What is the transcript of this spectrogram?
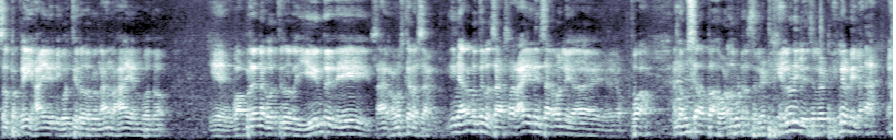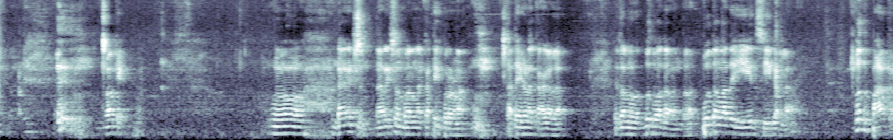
ಸ್ವಲ್ಪ ಕೈ ಹಾಯ್ ಅನ್ನಿ ಗೊತ್ತಿರೋರು. ನಾನು ಹಾಯ್ ಅನ್ಬೋದು. ಏ ಒಬ್ಬರೇನ ಗೊತ್ತಿರೋರು. ಏನ್ರಿ ರೀ? ಸರ್, ನಮಸ್ಕಾರ ಸರ್. ನೀವು ಯಾರೋ ಗೊತ್ತಿಲ್ಲ ಸರ್? ಸರ್, ಹಾಯ್ ಅನ್ನಿ ಸರ್. ಅಲ್ಲಿ ಅಪ್ಪ ನಮಸ್ಕಾರಪ್ಪ. ಹೊಡೆದು ಬಿಟ್ರೆ ಎಲ್ಲ ನೋಡಿಲ್ಲ, ಸಲ್ಯೂಟ್. ಎಲ್ಲ ನೋಡಿಲ್ಲ. ಓಕೆ ಡೈರೆಕ್ಷನ್ ಡೈರೆಕ್ಷನ್ ಬರೋಣ ಕತೆಗೆ ಬರೋಣ. ಕತೆ ಹೇಳೋಕ್ಕಾಗಲ್ಲ. ಇದೊಂದು ಅದ್ಭುತವಾದ ಒಂದು ಅದ್ಭುತವಾದ ಏನು ಸಿಗಲ್ಲ ಒಂದು ಪಾತ್ರ.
